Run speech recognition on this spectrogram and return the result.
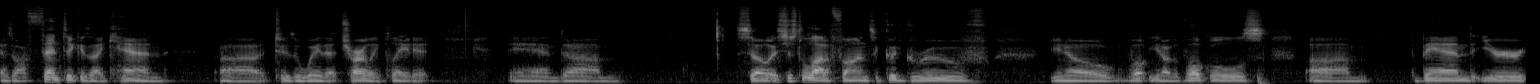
as authentic as I can uh, to the way that Charlie played it. And um, so it's just a lot of fun. It's a good groove, you know, you know the vocals, um, the band you're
